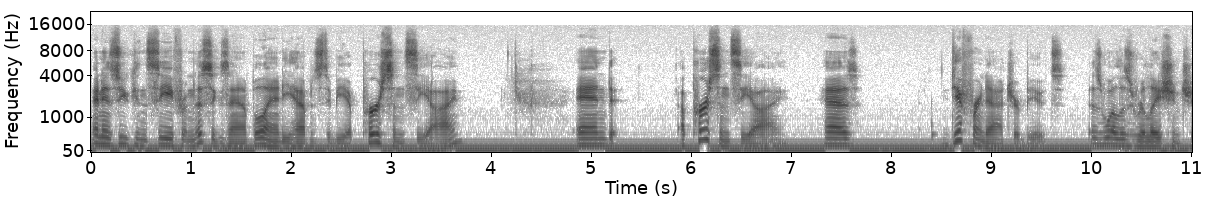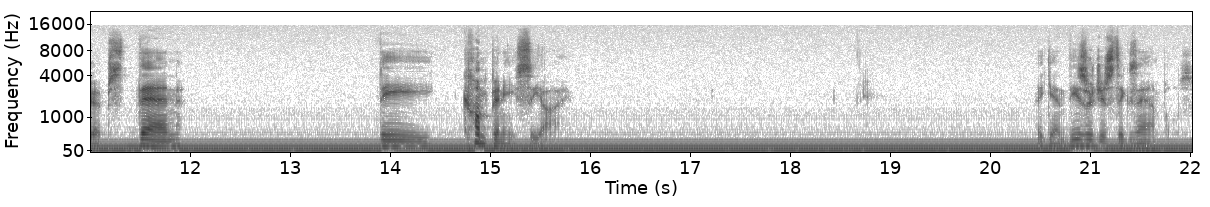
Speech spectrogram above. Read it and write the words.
And as you can see from this example, Andy happens to be a person CI. And a person CI has different attributes as well as relationships than the company CI. Again, these are just examples.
